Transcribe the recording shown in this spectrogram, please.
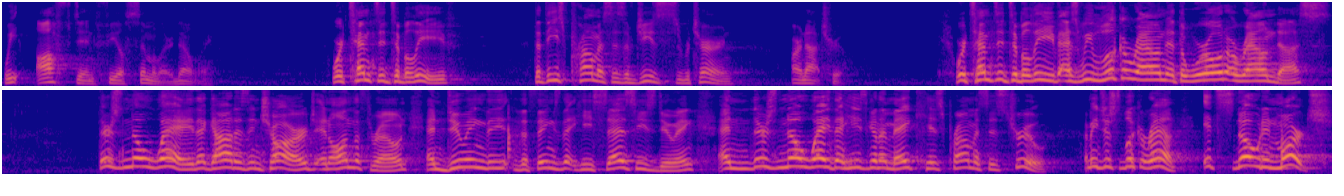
we often feel similar, don't we? We're tempted to believe that these promises of Jesus' return are not true. We're tempted to believe as we look around at the world around us, there's no way that God is in charge and on the throne and doing the, the things that he says he's doing, and there's no way that he's going to make his promises true. I mean, just look around. It snowed in March,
